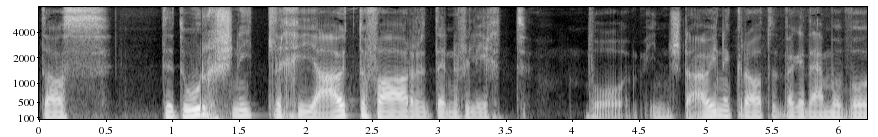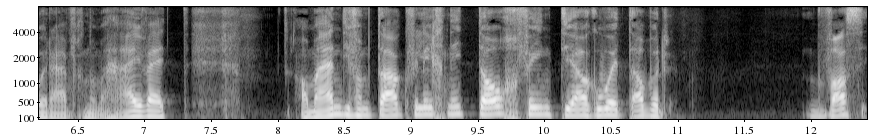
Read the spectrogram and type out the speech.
dass der durchschnittliche Autofahrer dann vielleicht, wo in den Stau reingeraten wegen dem, wo er einfach nur heim will, am Ende vom Tag vielleicht nicht doch findet, ja gut, aber was,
